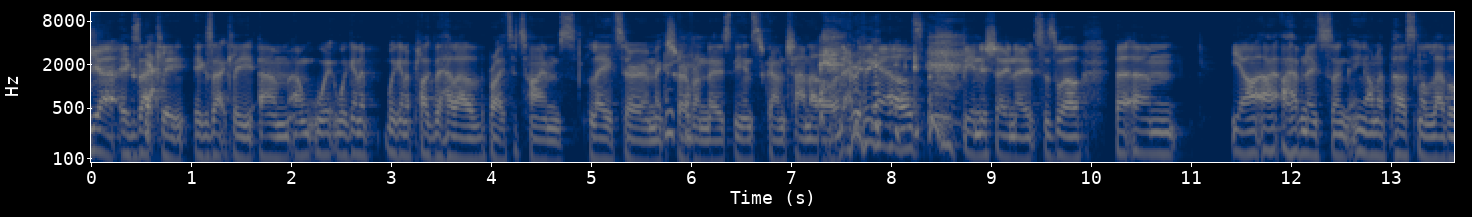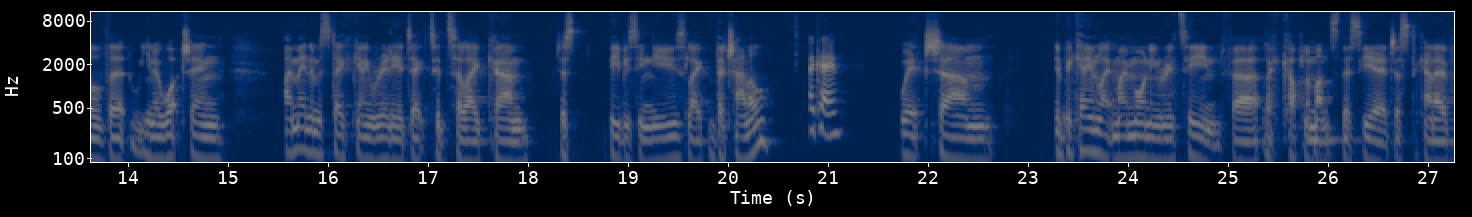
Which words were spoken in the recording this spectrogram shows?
Yeah, exactly, exactly. Um, and we're, we're gonna we're gonna plug the hell out of the Brighter Times later and make sure everyone knows the Instagram channel and everything else. be in the show notes as well. But um, yeah, I, I have noticed on, on a personal level that you know watching. I made a mistake of getting really addicted to like um, just BBC News, like the channel, Okay. which um, it became like my morning routine for like a couple of months this year, just to kind of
